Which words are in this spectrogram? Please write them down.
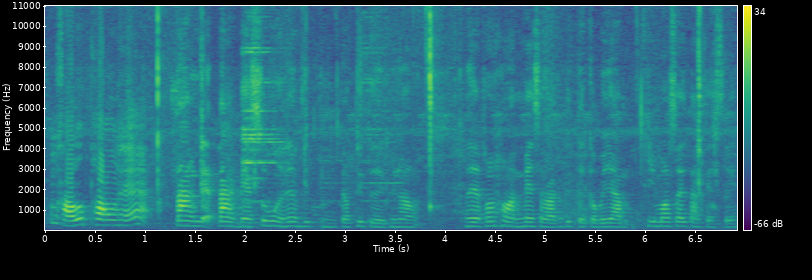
คือขาวคือพองแท้ต่างแดดต่างแดดสู้มือเนี่ยพี่กับพี่เตยพี่น้องแดดร้อนๆแม่สบายกับพี่เตยกับพยายามขี่มอไซค์ตากแดดเลย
